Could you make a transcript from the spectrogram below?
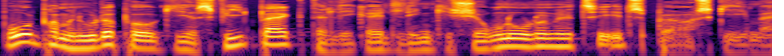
Brug et par minutter på at give os feedback. Der ligger et link i shownoterne til et spørgeskema.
